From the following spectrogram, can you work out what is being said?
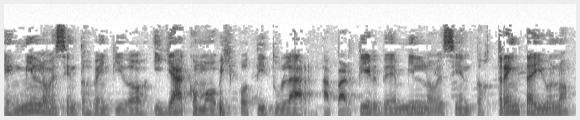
en 1922 y ya como obispo titular a partir de 1931,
